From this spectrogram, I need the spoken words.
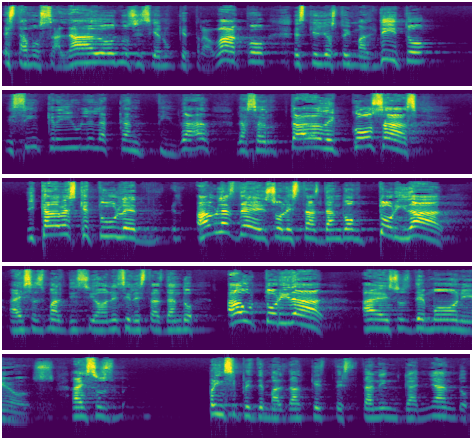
Estamos salados, nos hicieron que trabajo, es que yo estoy maldito. Es increíble la cantidad, la acertada de cosas. Y cada vez que tú le hablas de eso, le estás dando autoridad a esas maldiciones y le estás dando autoridad a esos demonios, a esos príncipes de maldad que te están engañando,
